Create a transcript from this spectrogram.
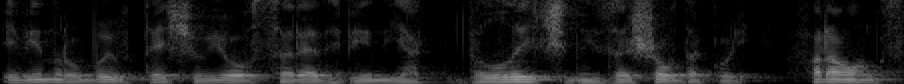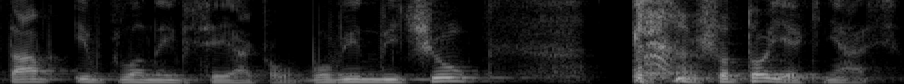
і він робив те, що в його всередині. Він як величний зайшов такий. Фараон став і вклонився Якову, бо він відчув, що то є князь,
